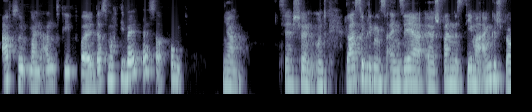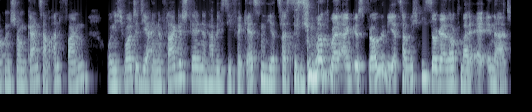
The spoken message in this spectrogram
absolut mein Antrieb, weil das macht die Welt besser. Punkt. Ja, sehr schön. Und du hast übrigens ein sehr äh, spannendes Thema angesprochen, schon ganz am Anfang. Und ich wollte dir eine Frage stellen, dann habe ich sie vergessen. Jetzt hast du sie nochmal angesprochen. Jetzt habe ich mich sogar nochmal erinnert.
